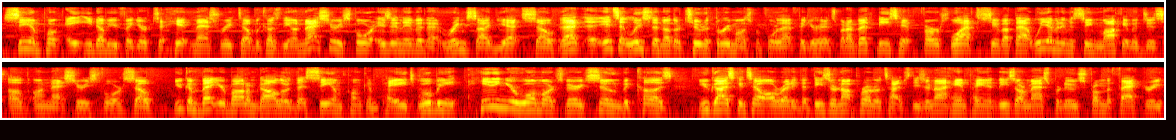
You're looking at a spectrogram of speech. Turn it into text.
CM Punk AEW figure to hit mass retail because the Unmatched Series 4 isn't even at ringside yet, so that it's at least another two to three months before that figure hits, but I bet these hit first. We'll have to see about that. We haven't even seen mock images of Unmatched Series 4, so you can bet your bottom dollar that CM Punk and Page will be hitting your Walmarts very soon because you guys can tell already that these are not prototypes. These are not hand-painted. These are mass-produced from the factory.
